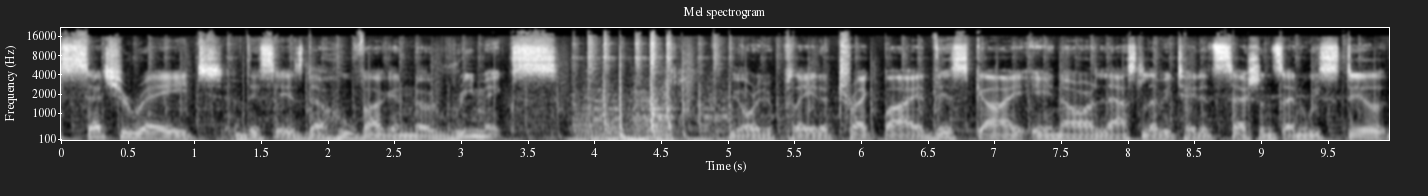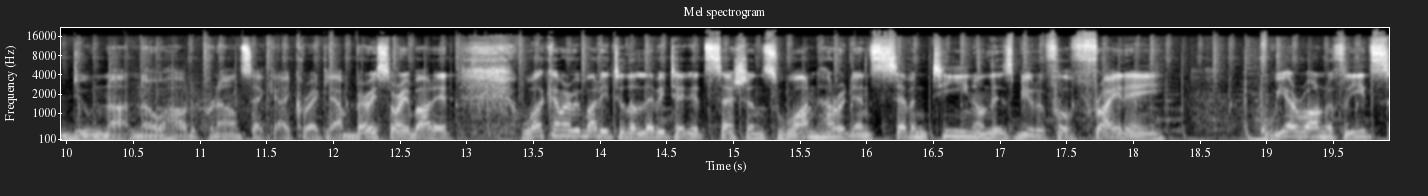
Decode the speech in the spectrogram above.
Saturate. This is the Huvagen remix. We already played a track by this guy in our last Levitated sessions, and we still do not know how to pronounce that guy correctly. I'm very sorry about it. Welcome, everybody, to the Levitated Sessions 117 on this beautiful Friday. We are Ron with Leeds.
